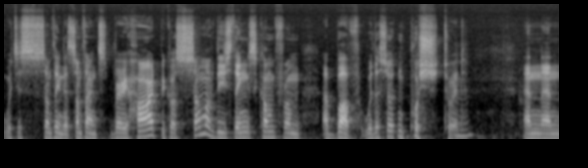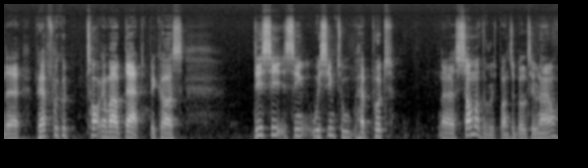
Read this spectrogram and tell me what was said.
which is something that's sometimes very hard because some of these things come from above with a certain push to it. And, and uh, perhaps we could talk about that because this se- se- we seem to have put uh, some of the responsibility now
